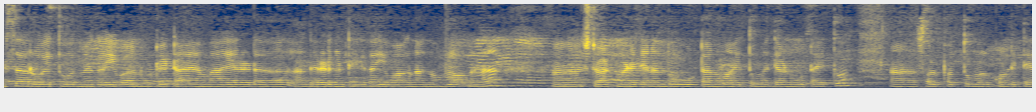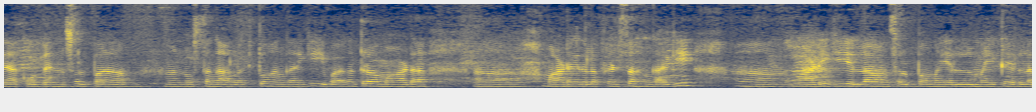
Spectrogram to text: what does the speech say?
ಫ್ರೆಂಡ್ಸ್, ರೋಹಿತ್ ಹೋದ್ಮ್ಯಾಗ ಇವಾಗ ನೋಡ್ರಿ ಟೈಮ್ ಎರಡು ಎರಡು ಗಂಟೆ ಆಗಿದೆ ಇವಾಗ ನಾನು ಬ್ಲಾಗನ್ನು ಸ್ಟಾರ್ಟ್ ಮಾಡಿದ್ದೆ. ನಂದು ಊಟನೂ ಆಯಿತು, ಮಧ್ಯಾಹ್ನ ಊಟ ಆಯಿತು. ಸ್ವಲ್ಪ ಹೊತ್ತು ಮಲ್ಕೊಂಡಿದ್ದೆ. ಯಾಕೋ ಬೆನ್ನು ಸ್ವಲ್ಪ ನೋಸ್ತಂಗೆ ಆಗ್ಲತ್ತಿತ್ತು. ಹಾಗಾಗಿ ಇವಾಗಂತ್ರ ಮಾಡ ಮಾಡಿದೆಲ್ಲ ಫ್ರೆಂಡ್ಸ್. ಹಾಗಾಗಿ ಮಾಡಿಗೆ ಎಲ್ಲ ಒಂದು ಸ್ವಲ್ಪ ಮೈಯಲ್ಲಿ ಮೈ ಕೈ ಎಲ್ಲ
